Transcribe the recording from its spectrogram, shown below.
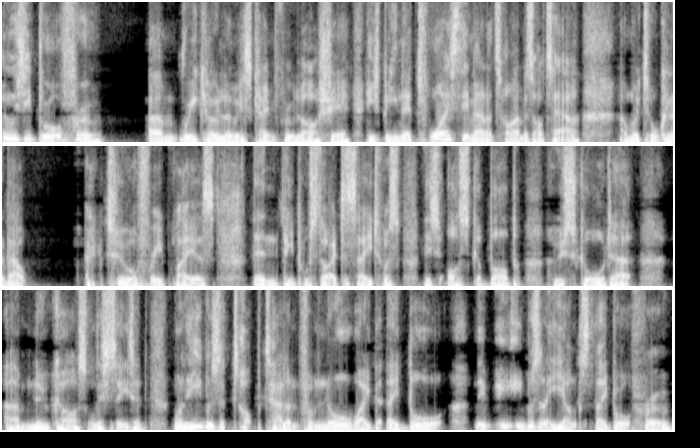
Who's he brought through? Um, Rico Lewis came through last year. He's been there twice the amount of time as Arteta, and we're talking about two or three players. Then people started to say to us, this Oscar Bobb who scored at um, Newcastle this season. Well, he was a top talent from Norway that they bought. He, wasn't a youngster they brought through.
